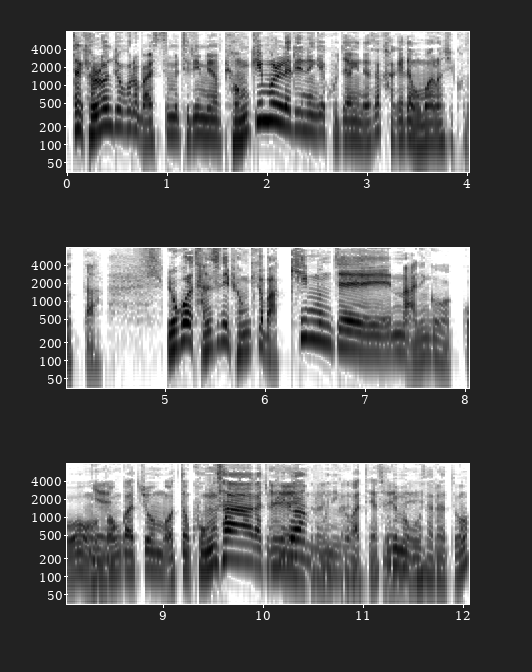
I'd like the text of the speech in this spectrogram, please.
일단 결론적으로 말씀을 드리면 변기물 내리는 게 고장이 나서 가게당 5만 원씩 걷었다. 요거는 단순히 변기가 막힌 문제는 아닌 것 같고 예. 뭔가 좀 어떤 공사가 좀 네, 필요한 그러니까요. 부분인 것 같아요. 소규모 네네. 공사라도.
